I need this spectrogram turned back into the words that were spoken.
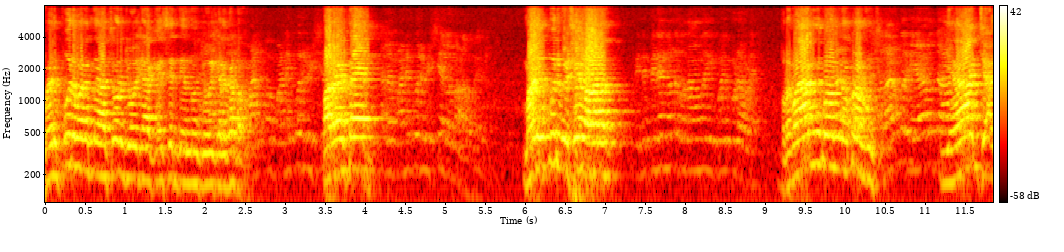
മണിപ്പൂർ പറയുന്ന അച്ഛനോട് ചോദിക്കാം ആ കേസ് എന്ത് എന്ന് ചോദിക്കണം കേട്ടോ. പറയട്ടെ. മണിപ്പൂർ വിഷയമാണ് പിന്നെ പിന്നെ എന്നിട്ട് പ്രധാനമന്ത്രി പോയി ചോദിച്ചത്. പ്രധാനമന്ത്രി കേരളത്തിൽ ഞാൻ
